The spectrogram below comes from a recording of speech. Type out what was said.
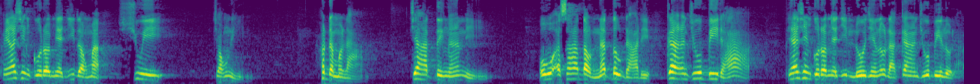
ဘုရားရှင်ကိုတော်မြတ်ကြီးတော်မှရွှေကြောင်းနေဟုတ်တယ်မလားကြာသင်္ကန်းနေအိုးအစားအသောက်နတ်တုတ်ဓာတွေကံအကျိုးပေးတာ ဘုရားရှင်ကိုတော်မြတ်ကြီးလိုချင်လို့လားကံအကျိုးပေးလို့လား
